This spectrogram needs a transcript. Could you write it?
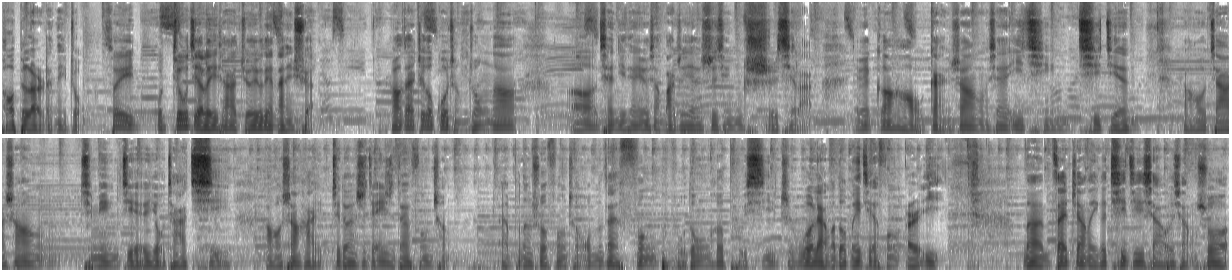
popular 的那种，所以我纠结了一下，觉得有点难选。然后在这个过程中呢。呃，前几天又想把这件事情拾起来，因为刚好赶上现在疫情期间，然后加上清明节有假期，然后上海这段时间一直在封城，哎，不能说封城，我们在封浦东和浦西，只不过两个都没解封而已。那在这样的一个契机下，我就想说，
